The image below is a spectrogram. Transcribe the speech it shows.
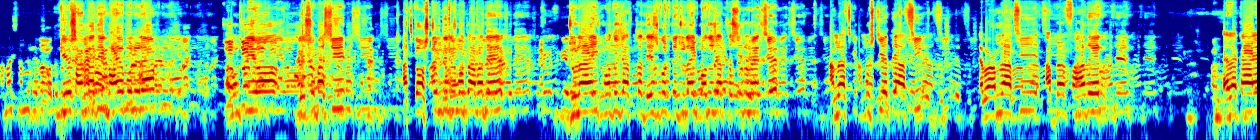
প্রিয় সাংবাদিক ভাই বোনেরা এবং প্রিয় দেশবাসী আজকে অষ্টম দিনের মতো আমাদের জুলাই পদযাত্রা দেশ গড়তে জুলাই পদযাত্রা শুরু হয়েছে। আমরা আজকে কুষ্টিয়াতে আছি এবং আমরা আছি আপনার ফাহাদের এলাকায়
